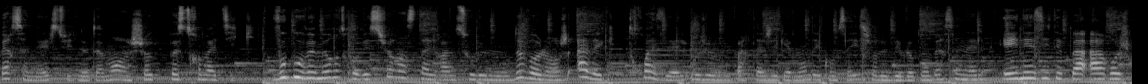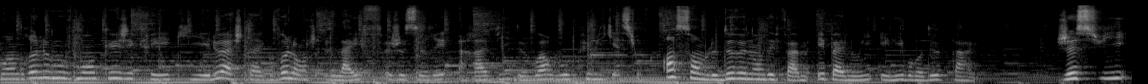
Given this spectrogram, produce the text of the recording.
personnelle suite notamment à un choc post-traumatique. Vous pouvez me retrouver sur Instagram sous le nom de Volange avec 3 L où je vous partage également des conseils sur le développement personnel. Et n'hésitez pas à rejoindre le mouvement que j'ai créé qui est le hashtag Volange Life. Je serai ravie de voir vos publications. Ensemble, devenons des femmes épanouies et libres de parler. Je suis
